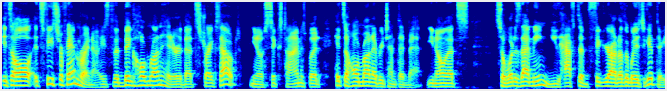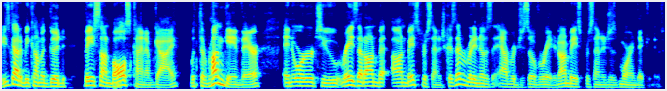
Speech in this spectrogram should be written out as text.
it's all it's feast or famine right now. He's the big home run hitter that strikes out, you know, six times, but hits a home run every tenth at bat. You know, that's so. What does that mean? You have to figure out other ways to get there. He's got to become a good base on balls kind of guy with the run game there in order to raise that on on base percentage because everybody knows the average is overrated. On base percentage is more indicative.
